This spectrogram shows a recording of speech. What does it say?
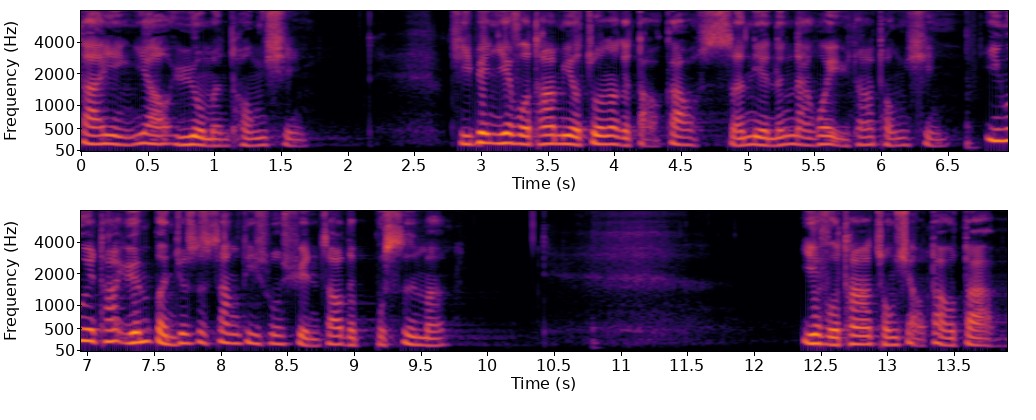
答应要与我们同行。即便耶佛他没有做那个祷告，神也仍然会与他同行，因为他原本就是上帝所选召的，不是吗？耶佛他从小到大，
